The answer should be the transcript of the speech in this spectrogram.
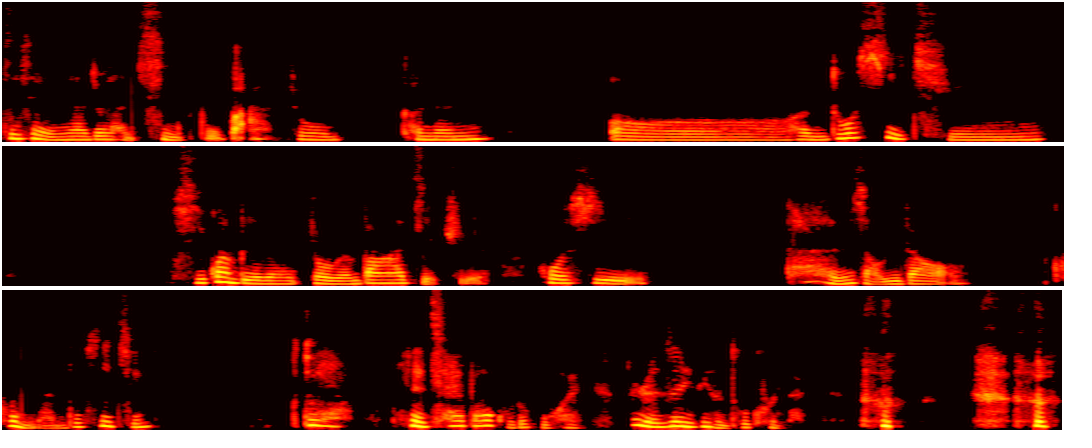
这些人应该就是很幸福吧？就可能，呃，很多事情习惯别人有人帮他解决，或是他很少遇到困难的事情。不对啊，他连拆包裹都不会，他人生一定很多困难。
